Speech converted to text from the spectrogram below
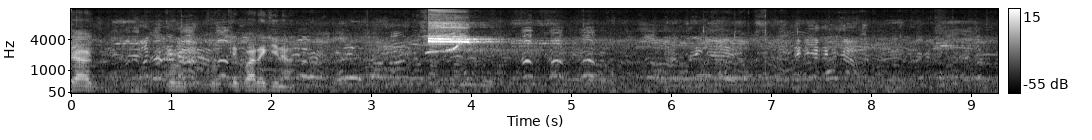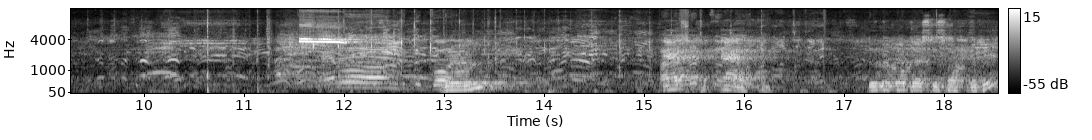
যাক কর- করতে পারে কিনা। এবং কিন্তু গোল। দু নম্বর জার্সি শট নেবে।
